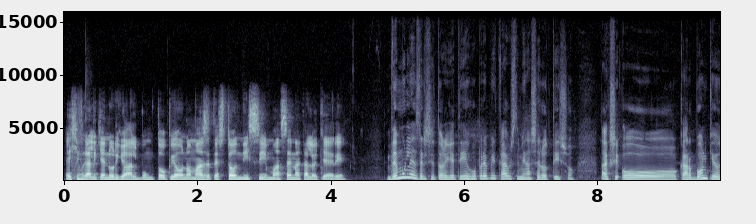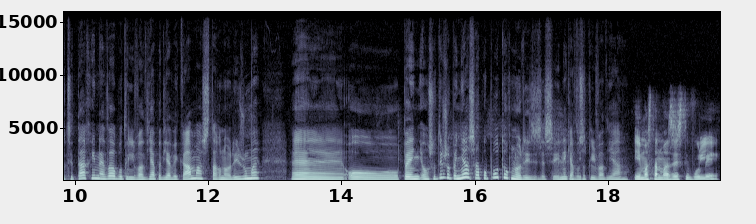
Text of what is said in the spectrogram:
έχει βγάλει καινούριο άλμπουμ, το οποίο ονομάζεται «Στο νησί μας ένα καλοκαίρι». Δεν μου λες ρε εσύ τώρα, γιατί εγώ πρέπει κάποια στιγμή να σε ρωτήσω. Εντάξει, ο Καρμπόν και ο Τσιτάχ είναι εδώ από τη Λιβαδιά, παιδιά δικά μας, τα γνωρίζουμε. Ε, ο, Πεν, ο Σωτήρης ο Πενιάς, από πού το γνωρίζεις εσύ, είναι και αυτός από τη Λιβαδιά. Ήμασταν μαζί στη Βουλή.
